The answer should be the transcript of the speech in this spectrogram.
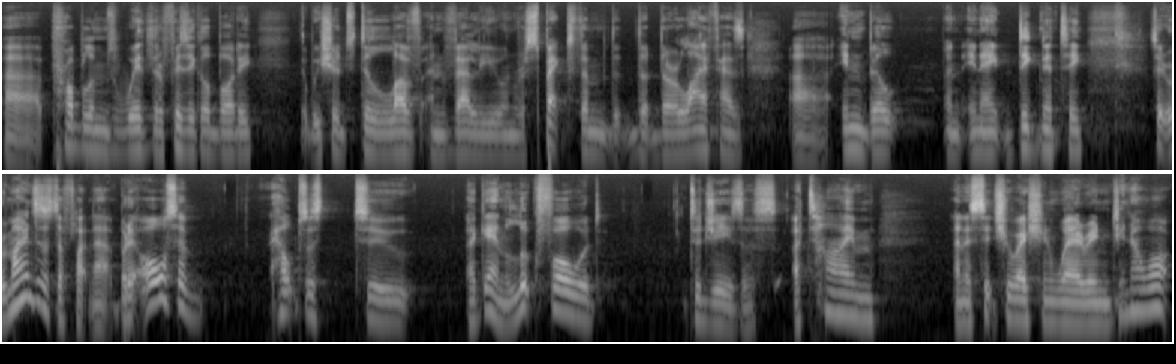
uh, problems with their physical body, that we should still love and value and respect them, that, that their life has uh, inbuilt and innate dignity. So it reminds us of stuff like that, but it also helps us to, again, look forward to Jesus, a time and a situation wherein, do you know what?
